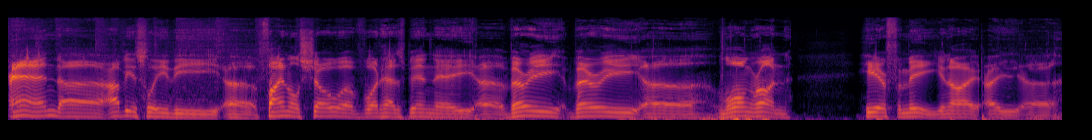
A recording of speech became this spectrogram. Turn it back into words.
and uh, obviously the uh, final show of what has been a uh, very, very uh, long run here for me. You know, I, I uh,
